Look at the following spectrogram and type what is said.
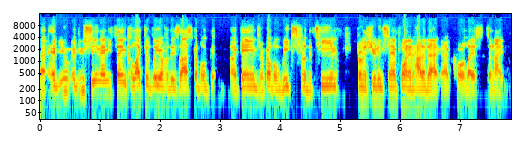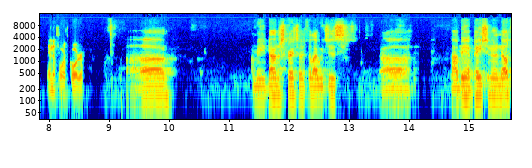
Uh, have you have you seen anything collectively over these last couple uh, games or a couple weeks for the team from a shooting standpoint, and how did that uh, correlate tonight in the fourth quarter? Uh, I mean, down the stretch, I feel like we just uh, not being patient enough.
